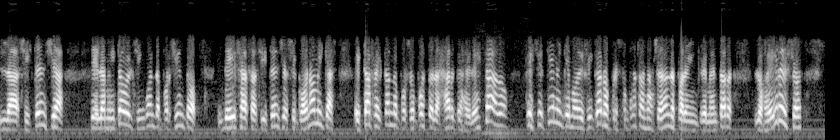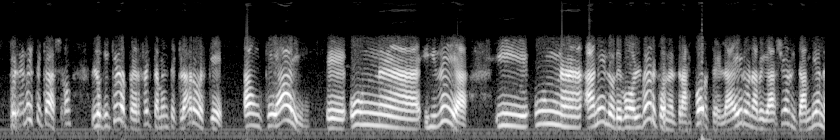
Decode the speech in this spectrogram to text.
la asistencia de la mitad o el 50% de esas asistencias económicas está afectando, por supuesto, las arcas del Estado, que se tienen que modificar los presupuestos nacionales para incrementar los egresos, pero en este caso lo que queda perfectamente claro es que aunque hay eh, una idea y un anhelo de volver con el transporte, la aeronavegación y también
